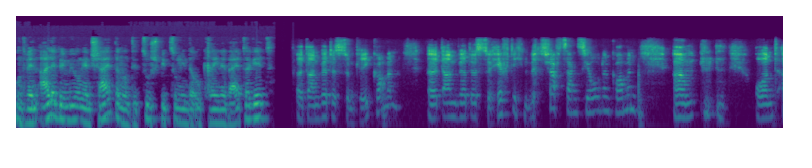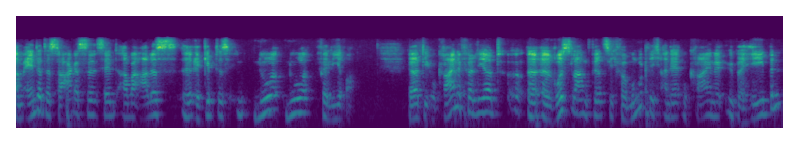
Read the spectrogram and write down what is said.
Und wenn alle Bemühungen scheitern und die Zuspitzung in der Ukraine weitergeht? Äh, dann wird es zum Krieg kommen, äh, dann wird es zu heftigen Wirtschaftssanktionen kommen. Ähm, und am Ende des Tages sind aber alles, äh, gibt es nur, nur Verlierer. Ja, die Ukraine verliert, Russland wird sich vermutlich an der Ukraine überheben.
